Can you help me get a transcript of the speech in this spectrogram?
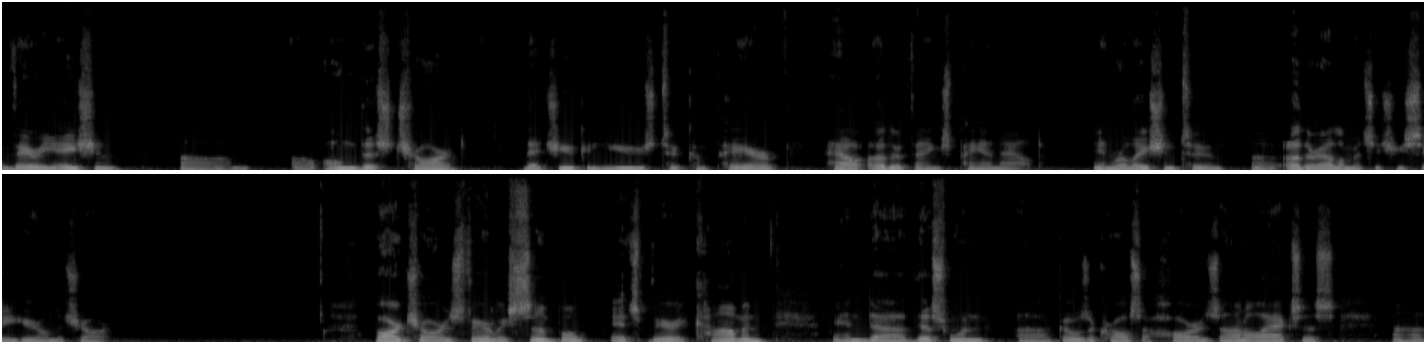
variation um, uh, on this chart that you can use to compare how other things pan out in relation to uh, other elements that you see here on the chart. Bar chart is fairly simple. It's very common. And uh, this one uh, goes across a horizontal axis. Uh,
